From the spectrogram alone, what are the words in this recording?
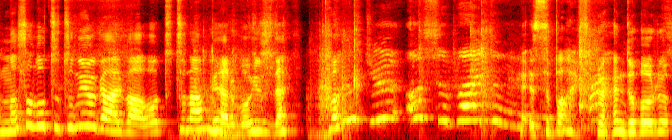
Masal o tutunuyor galiba. O tutunan bir araba o yüzden. Bak Çünkü o Spiderman. Spiderman doğru.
